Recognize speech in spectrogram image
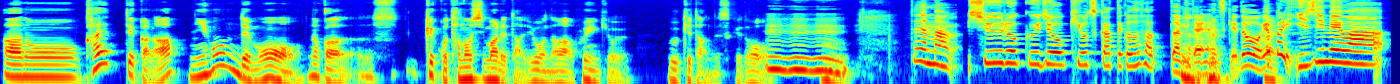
あの、帰ってから日本でもなんかす結構楽しまれたような雰囲気を受けたんですけど、うんうんうん。うんただまあ、収録上気を使ってくださったみたいなんですけど、はいやっぱりいじめは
